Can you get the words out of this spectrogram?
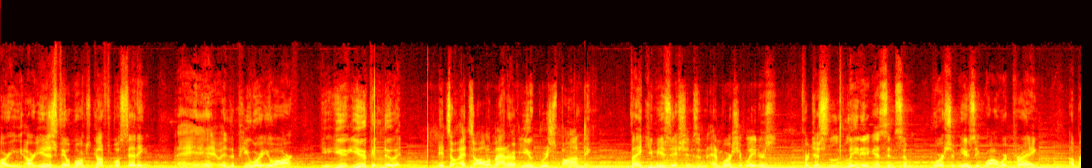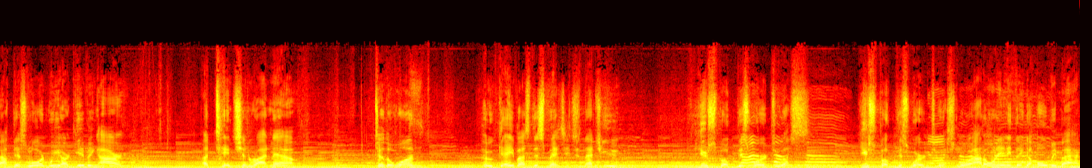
or, you, or you just feel more comfortable sitting eh, eh, in the pew where you are. You, you, you can do it. It's, a, it's all a matter of you responding. Thank you, musicians and, and worship leaders, for just leading us in some worship music while we're praying about this. Lord, we are giving our attention right now to the one who gave us this message, and that's you. You spoke this word to us. You spoke this word to us, Lord. I don't want anything to hold me back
